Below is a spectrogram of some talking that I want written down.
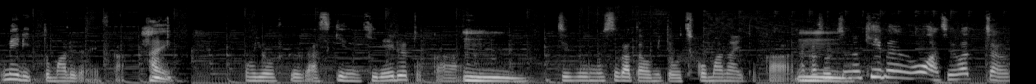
メリットもあるじゃないですか。はい。お洋服が好きに着れるとか、うん。自分の姿を見て落ち込まないとか、うんなんかそっちの気分を味わっちゃう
